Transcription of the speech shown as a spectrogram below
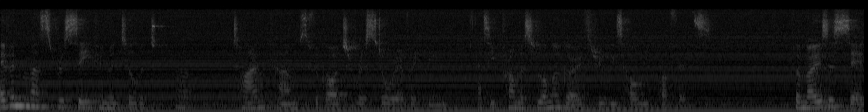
Heaven must receive him until the t- uh, time comes for God to restore everything, as he promised long ago through his holy prophets. For Moses said,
